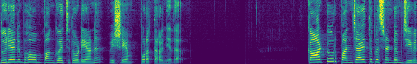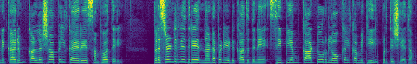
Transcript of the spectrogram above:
ദുരനുഭവം പങ്കുവച്ചതോടെയാണ് വിഷയം പുറത്തറിഞ്ഞത്. കാട്ടൂർ പഞ്ചായത്ത് പ്രസിഡന്റും ജീവനക്കാരും കള്ളുഷാപ്പിൽ കയറിയ സംഭവത്തിൽ പ്രസിഡന്റിനെതിരെ നടപടിയെടുക്കാത്തതിന് സിപിഎം കാട്ടൂർ ലോക്കൽ കമ്മിറ്റിയിൽ പ്രതിഷേധം.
